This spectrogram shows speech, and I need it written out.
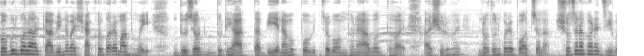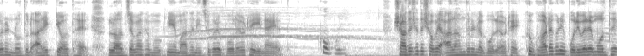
কবুল বলা আর কাবির নামায় স্বাক্ষর করার মাধ্যমেই দুজন, দুটি আত্মা বিয়ে নামক পবিত্র বন্ধনে আবদ্ধ হয় আর শুরু হয় নতুন করে পথ চলা। সূচনা করে জীবনের নতুন আরেকটি অধ্যায়ের। লজ্জামাখা মুখ নিয়ে মাথা নিচু করে বলে ওঠে ইনায়েত। কবুল। সাথে সাথে সবাই আলহামদুলিল্লাহ বলে ওঠে। খুব ঘটা করে পরিবারের মধ্যে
